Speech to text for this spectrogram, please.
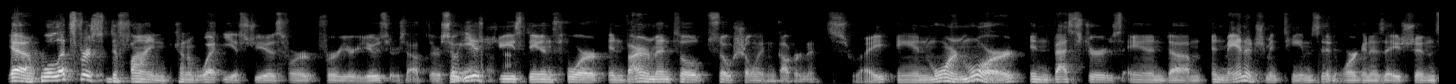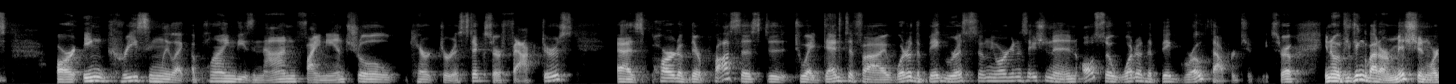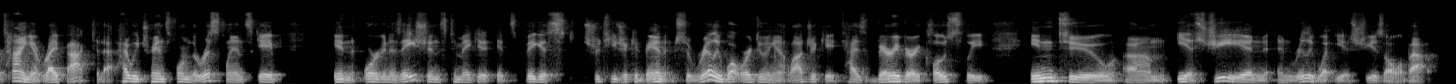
yeah, well, let's first define kind of what ESG is for for your users out there. So oh, yeah. ESG stands for environmental, social, and governance, right? And more and more investors and um, and management teams and organizations are increasingly like applying these non-financial characteristics or factors as part of their process to, to identify what are the big risks in the organization and also what are the big growth opportunities. So, you know, if you think about our mission, we're tying it right back to that. How do we transform the risk landscape in organizations to make it its biggest strategic advantage? So, really, what we're doing at LogicGate ties very, very closely into um, ESG and, and really what ESG is all about.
